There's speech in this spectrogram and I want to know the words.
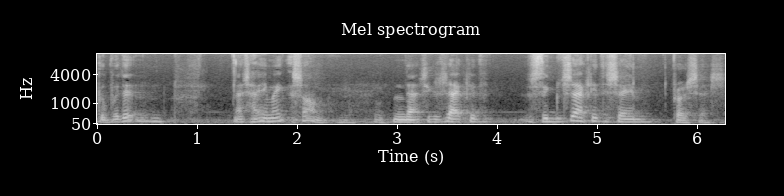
good with it, and that's how you make the song. And that's exactly, the, it's exactly the same process.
